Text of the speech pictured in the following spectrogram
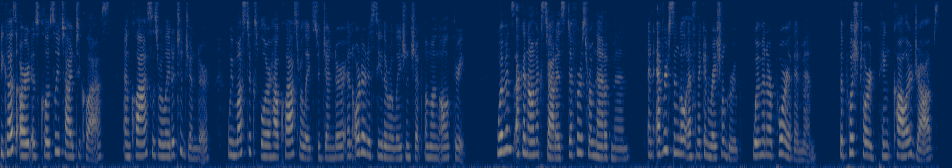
Because art is closely tied to class, and class is related to gender, we must explore how class relates to gender in order to see the relationship among all three. Women's economic status differs from that of men. In every single ethnic and racial group, women are poorer than men. The push toward pink collar jobs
